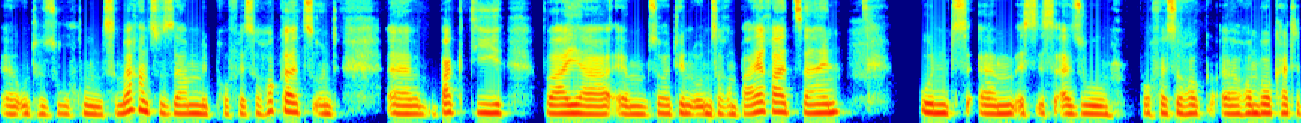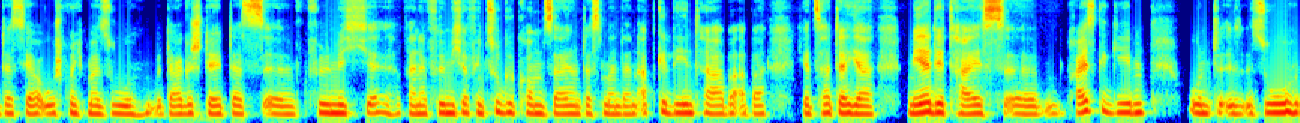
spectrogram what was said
äh, Untersuchungen zu machen, zusammen mit Professor Hockertz. Und äh, Bhakti war ja, ähm, sollte in unserem Beirat sein. Und ähm, es ist also, Professor Hock, äh, Homburg hatte das ja ursprünglich mal so dargestellt, dass äh, Füllmich, äh, Rainer Füllmich auf ihn zugekommen sei und dass man dann abgelehnt habe. Aber jetzt hat er ja mehr Details äh, preisgegeben und äh, so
